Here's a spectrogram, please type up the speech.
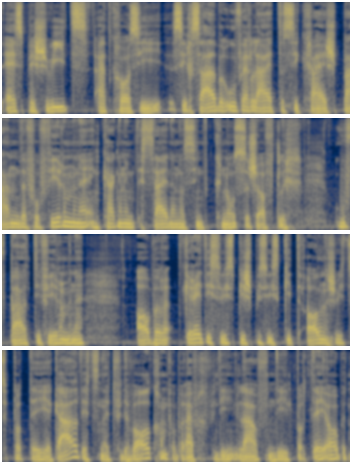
die SP Schweiz hat quasi sich selber auferlegt, dass sie keine Spenden von Firmen entgegennimmt, es sei denn, das sind genossenschaftlich aufgebaute Firmen. Aber Credit Suisse beispielsweise gibt allen Schweizer Parteien Geld, jetzt nicht für den Wahlkampf, aber einfach für die laufende Parteiarbeit.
